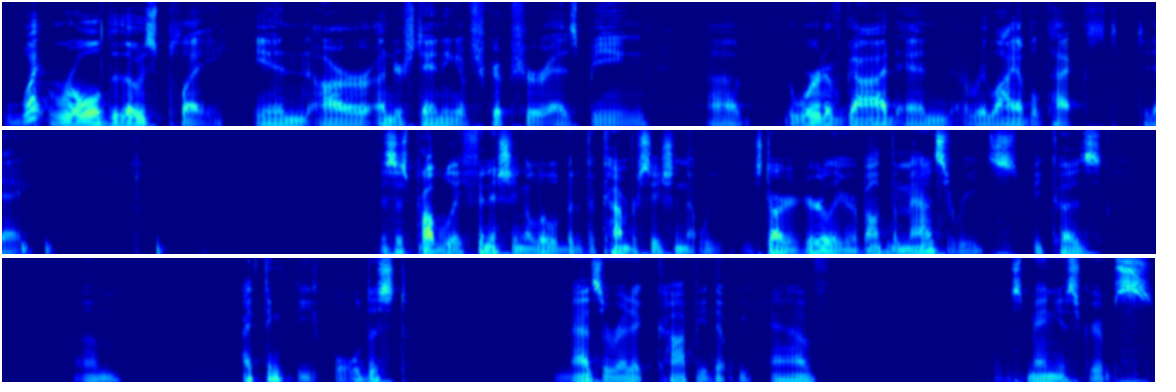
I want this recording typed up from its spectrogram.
what role do those play in our understanding of Scripture as being uh, the Word of God and a reliable text today? This is probably finishing a little bit of the conversation that we, we started earlier about mm-hmm. the Masoretes because um, I think the oldest Masoretic copy that we have, oldest manuscripts,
